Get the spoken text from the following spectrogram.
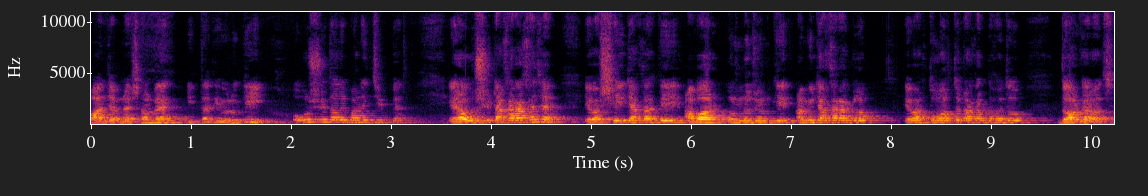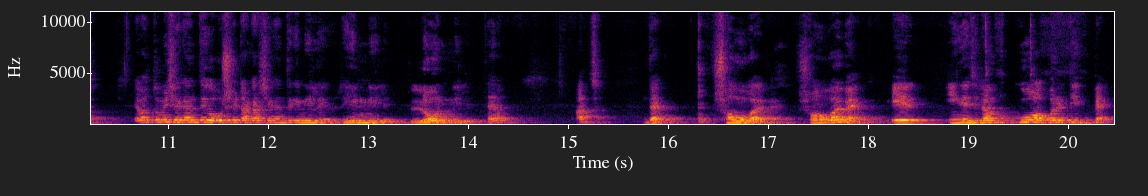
Punjab national bank ইত্যাদি হলো কি? অবশ্যই তাহলে বাণিজ্যিক ব্যাংক এরা অবশ্যই টাকা রাখা যায়। এবার সেই টাকাকে আবার অন্যজনকে আমি টাকা রাখলাম। এবার তোমার তো টাকার হয়তো দরকার আছে। এবার তুমি সেখান থেকে অবশ্যই টাকা সেখান থেকে নিলে, ঋণ নিলে লোন নিলে, তাই না? আচ্ছা দেখো, সমবায় ব্যাংক সমবায় ব্যাংক এর ইংরেজি নাম কোঅপারেটিভ ব্যাংক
